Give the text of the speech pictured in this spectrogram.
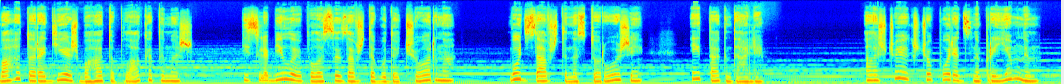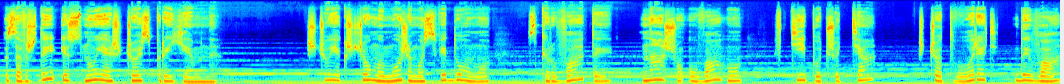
Багато радієш, багато плакатимеш. Після білої полоси завжди буде чорна, будь завжди насторожі і так далі. Але що якщо поряд з неприємним завжди існує щось приємне? Що якщо ми можемо свідомо скерувати нашу увагу в ті почуття, що творять дива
